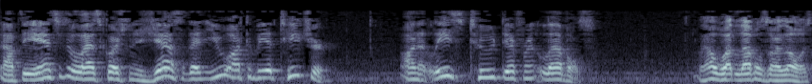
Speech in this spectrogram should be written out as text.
Now, if the answer to the last question is yes, then you ought to be a teacher on at least two different levels. Well, what levels are those?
